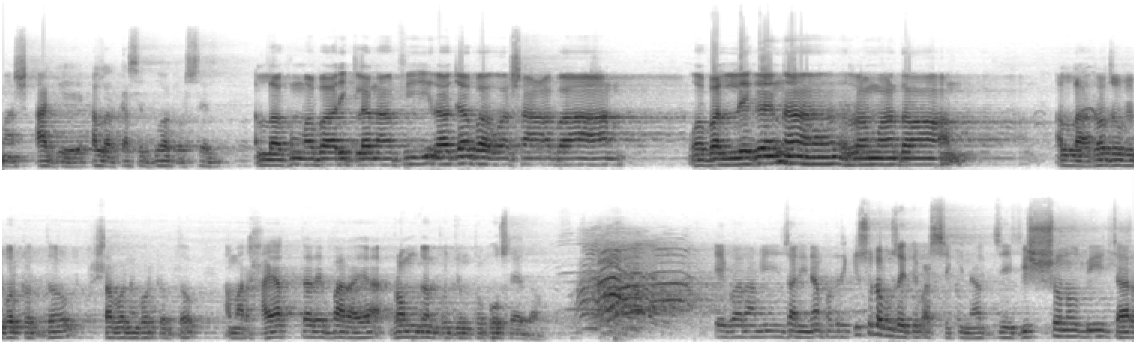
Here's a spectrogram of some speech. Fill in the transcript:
মাস আগে আল্লাহর কাছে দোয়া করছেন, আল্লাহুম্মা বারিক লানা ফি রাজাব ওয়া শাবান ওয়া বাল্লিগনা রমাদান। আল্লাহ রজবে বরকত দাও, শ্রাবণে বরকত দাও, আমার হায়াতটারে বাড়ায়া রমজান পর্যন্ত পৌঁছায় দাও। এবার আমি জানি না আপনাদের কিছুটা বুঝাইতে পারছি কিনা, যে বিশ্বনবী যার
